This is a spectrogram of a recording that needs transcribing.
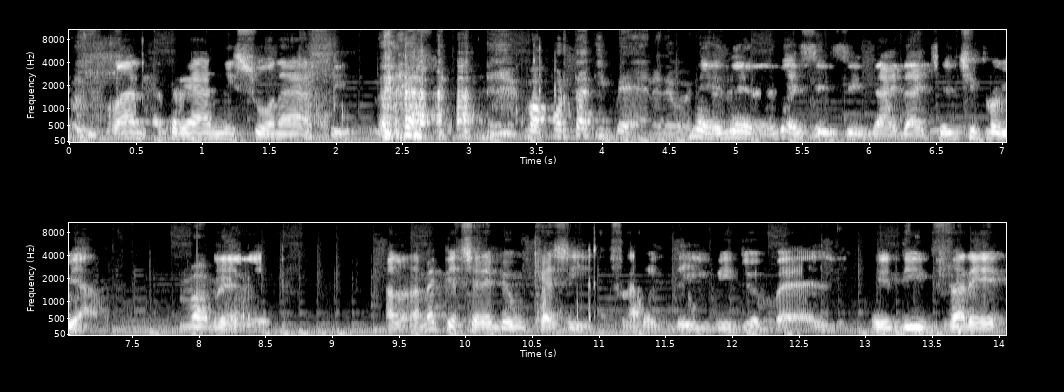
53 anni suonati. Ma portati bene, devo dire. Bene, bene, beh, sì, sì, dai, dai, ci, ci proviamo. Va bene. Eh, allora, a me piacerebbe un casino fare dei video belli e di fare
